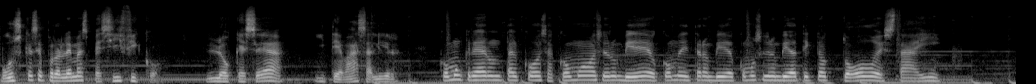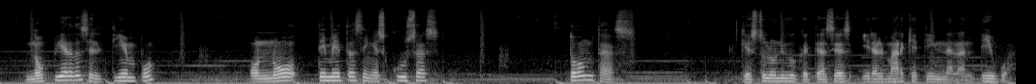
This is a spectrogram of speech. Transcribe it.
Busca ese problema específico, lo que sea, y te va a salir. Cómo crear un tal cosa, cómo hacer un video, cómo editar un video, cómo subir un video a TikTok, todo está ahí. No pierdas el tiempo o no te metas en excusas tontas. que esto lo único que te hace es ir al marketing a la antigua.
